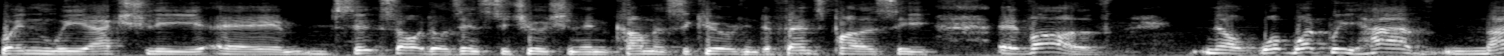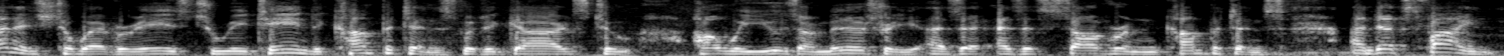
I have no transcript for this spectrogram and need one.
when we actually um, saw those institutions in common security and defence policy evolve. Now, what, what we have managed, however, is to retain the competence with regards to how we use our military as a, as a sovereign competence, and that's fine.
